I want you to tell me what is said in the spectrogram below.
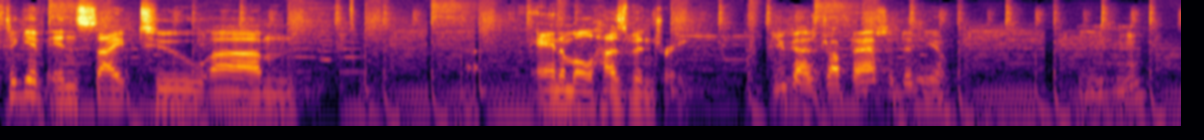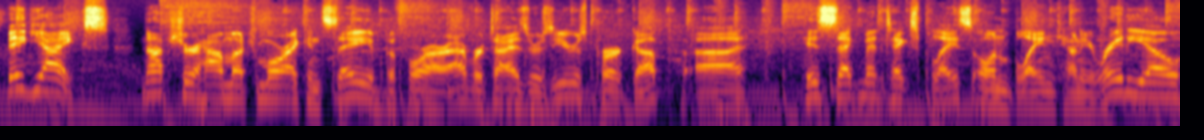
to give insight to um, animal husbandry. You guys dropped acid, didn't you? Big yikes! Not sure how much more I can say before our advertisers' ears perk up. Uh, his segment takes place on Blaine County Radio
